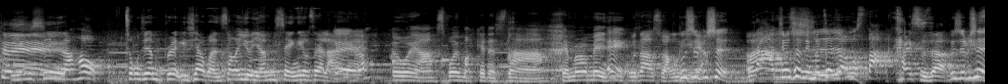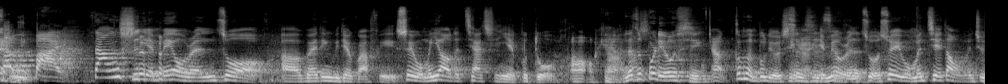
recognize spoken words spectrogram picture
对迎新，然后中间 break 一下，晚上又阳性又再来。各位啊，Spoil Market 的 star 啊，cameraman 已经不大爽你了。不是不是啊，就是你们这种 star 开始的。不是不是三百。当时也没有人做呃 wedding videography，所以我们要的价钱也不多。哦，OK，那是不流行。啊，根本不流行啊，是是也没有人做，所以我们接到我们就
